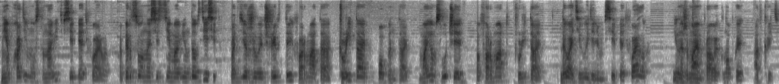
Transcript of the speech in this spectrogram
необходимо установить все 5 файлов. Операционная система Windows 10 поддерживает шрифты формата TreeType OpenType. В моем случае формат TreeType. Давайте выделим все 5 файлов и нажимаем правой кнопкой «Открыть».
